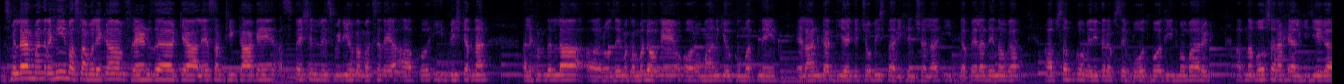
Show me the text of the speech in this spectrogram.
बसमीम अस्सलाम फ्रेंड्स, क्या हाल है? सब ठीक ठाक हैं? स्पेशल इस वीडियो का मकसद है आपको ईद विश करना। अल्हम्दुलिल्लाह, रोज़े मकम्मल हो गए और ओमान की हुकूमत ने ऐलान कर दिया है कि 24 तारीख इंशाल्लाह ईद का पहला दिन होगा। आप सबको मेरी तरफ़ से बहुत बहुत ईद मुबारक। अपना बहुत सारा ख्याल कीजिएगा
